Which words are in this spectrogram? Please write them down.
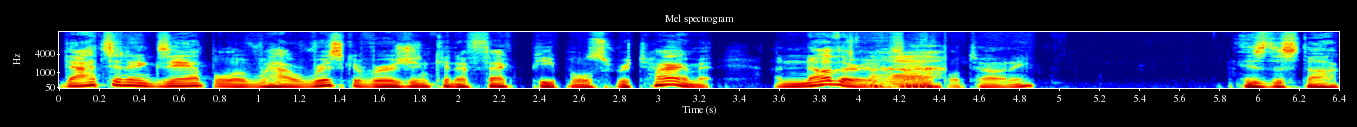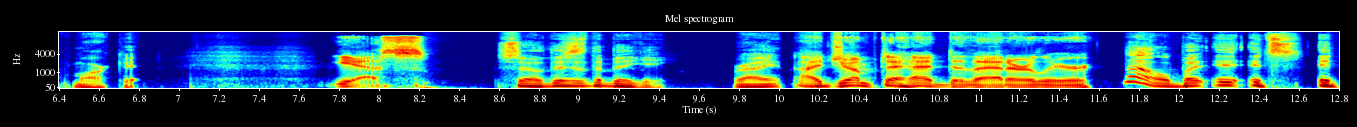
that's an example of how risk aversion can affect people's retirement. Another uh-huh. example, Tony, is the stock market. Yes. So this is the biggie, right? I jumped ahead to that earlier. No, but it, it's it.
